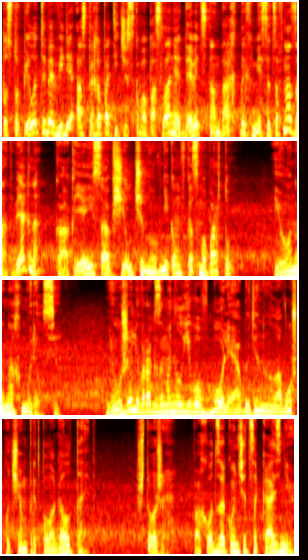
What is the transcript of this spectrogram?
поступило тебе в виде астропатического послания 9 стандартных месяцев назад, верно?» «Как я и сообщил чиновникам в космопорту». И он нахмурился. Неужели враг заманил его в более обыденную ловушку, чем предполагал Тайт? Что же, Поход закончится казнью,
